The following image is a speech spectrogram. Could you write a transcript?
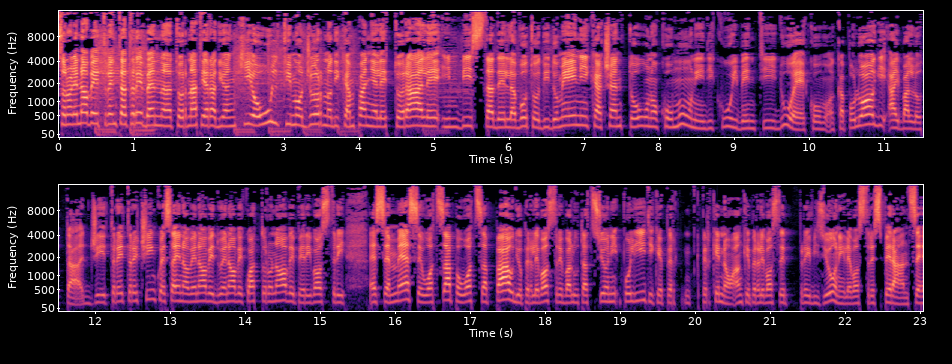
Sono le 9.33, ben tornati a Radio Anch'io. Ultimo giorno di campagna elettorale in vista del voto di domenica. 101 comuni, di cui 22 com- capoluoghi, ai ballottaggi. 335-699-2949 per i vostri sms, whatsapp, whatsapp audio, per le vostre valutazioni politiche, per, perché no, anche per le vostre previsioni, le vostre speranze.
